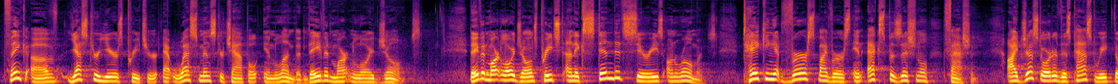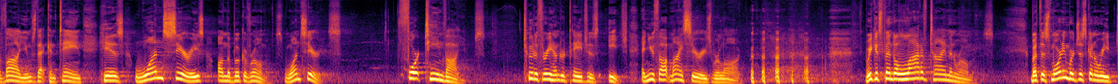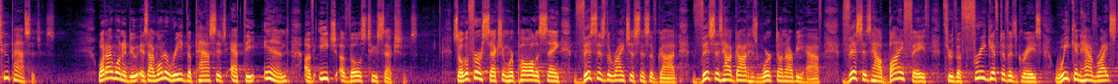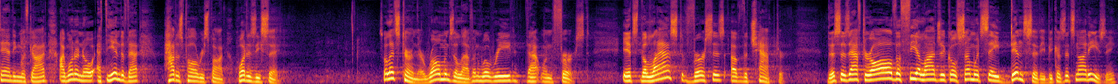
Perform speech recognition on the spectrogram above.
Think of yesteryear's preacher at Westminster Chapel in London, David Martyn Lloyd Jones. David Martyn Lloyd Jones preached an extended series on Romans, taking it verse by verse in expositional fashion. I just ordered this past week the volumes that contain his one series on the book of Romans. One series. 14 volumes, two to 300 pages each. And you thought my series were long. we could spend a lot of time in Romans. But this morning we're just going to read two passages. What I want to do is I want to read the passage at the end of each of those two sections. So, the first section where Paul is saying, This is the righteousness of God. This is how God has worked on our behalf. This is how, by faith, through the free gift of His grace, we can have right standing with God. I want to know at the end of that, how does Paul respond? What does he say? So let's turn there. Romans 11, we'll read that one first. It's the last verses of the chapter. This is after all the theological, some would say density, because it's not easy.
